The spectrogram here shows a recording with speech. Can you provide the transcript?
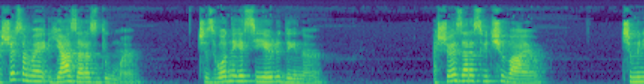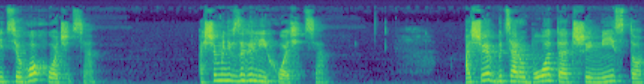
А що саме я зараз думаю? Чи згодна я з цією людиною? А що я зараз відчуваю? Чи мені цього хочеться? А що мені взагалі хочеться? А що, якби ця робота, чи місто,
